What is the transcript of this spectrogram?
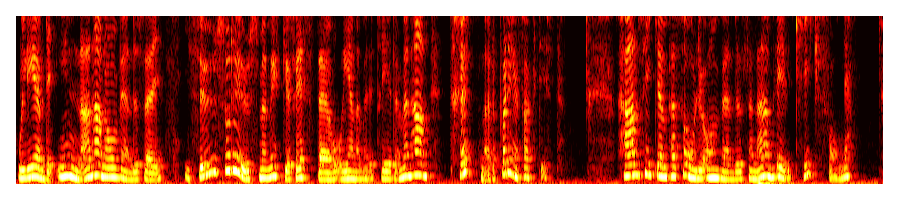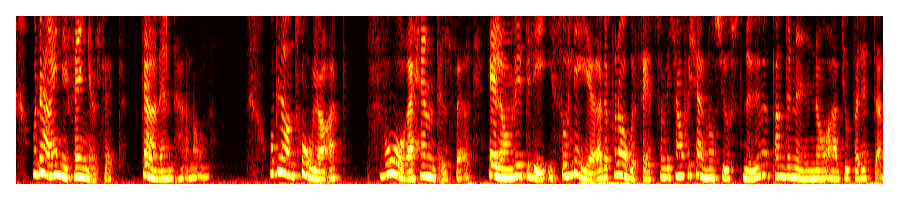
och levde innan han omvände sig i sus och dus med mycket fester och ena med det tredje. Men han tröttnade på det faktiskt. Han fick en personlig omvändelse när han blev krigsfånge. Och där inne i fängelset, där vände han om. Och ibland tror jag att svåra händelser eller om vi blir isolerade på något sätt som vi kanske känner oss just nu med pandemin och alltihopa detta.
